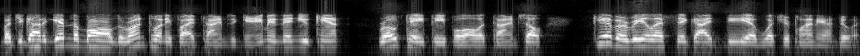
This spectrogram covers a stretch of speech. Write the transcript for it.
but you got to give him the ball to run 25 times a game, and then you can't rotate people all the time. So give a realistic idea of what you're planning on doing.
